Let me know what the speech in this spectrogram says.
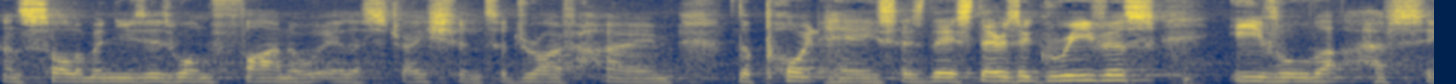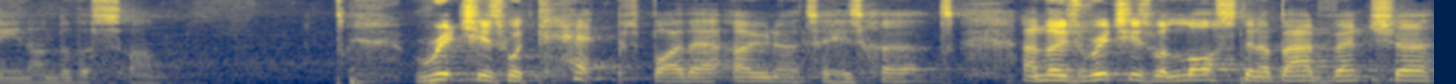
And Solomon uses one final illustration to drive home the point here. He says this There is a grievous evil that I have seen under the sun. Riches were kept by their owner to his hurt, and those riches were lost in a bad venture.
